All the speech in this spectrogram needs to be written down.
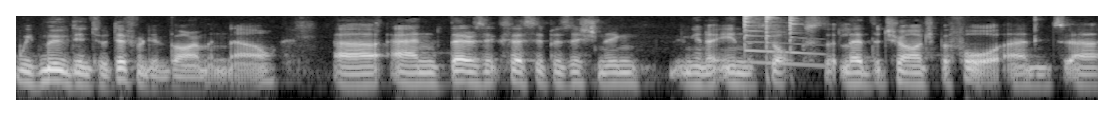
we've moved into a different environment now, uh, and there is excessive positioning, you know, in the stocks that led the charge before, and uh,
